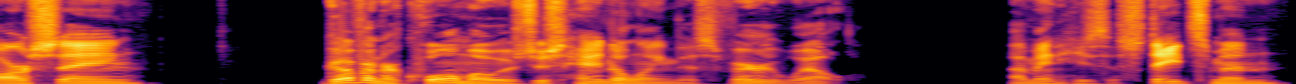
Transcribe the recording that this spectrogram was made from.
are saying Governor Cuomo is just handling this very well? I mean, he's a statesman.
